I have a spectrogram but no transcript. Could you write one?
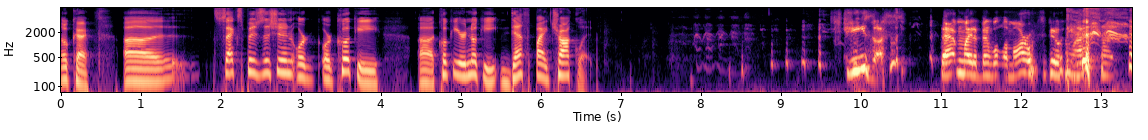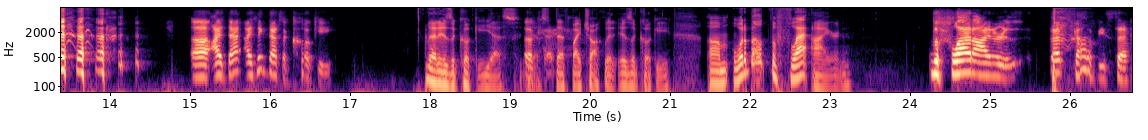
Okay. Uh, sex position or or cookie, uh, cookie or nookie, death by chocolate. Jesus. That might have been what Lamar was doing last night. Uh, I that I think that's a cookie. that is a cookie. Yes. Yes. Okay. Death by chocolate is a cookie. Um, what about the flat iron? The flat iron, that's got to be sex.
